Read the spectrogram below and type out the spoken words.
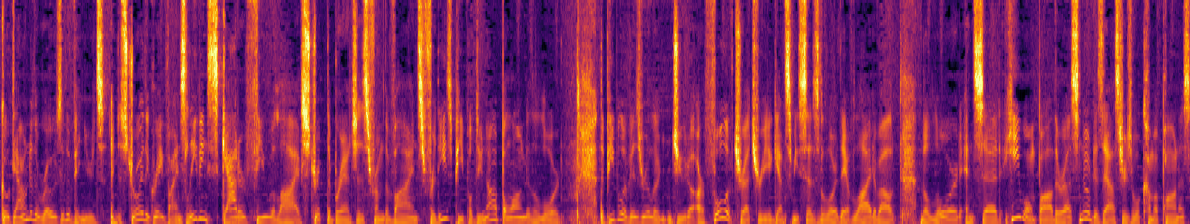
Go down to the rows of the vineyards and destroy the grapevines, leaving scattered few alive. Strip the branches from the vines, for these people do not belong to the Lord. The people of Israel and Judah are full of treachery against me, says the Lord. They have lied about the Lord and said, He won't bother us. No disasters will come upon us.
